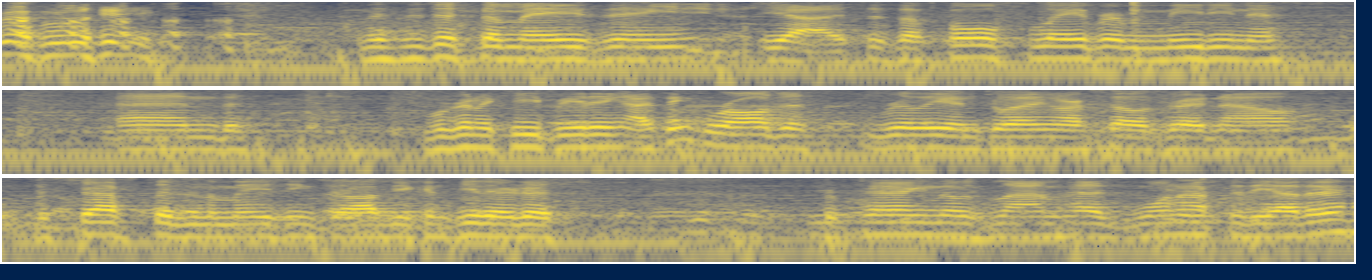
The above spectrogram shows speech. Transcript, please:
bibbly. This is just amazing. Yeah, it's just a full flavor meatiness. And we're gonna keep eating. I think we're all just really enjoying ourselves right now. The chefs did an amazing job. You can see they're just preparing those lamb heads one after the other.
